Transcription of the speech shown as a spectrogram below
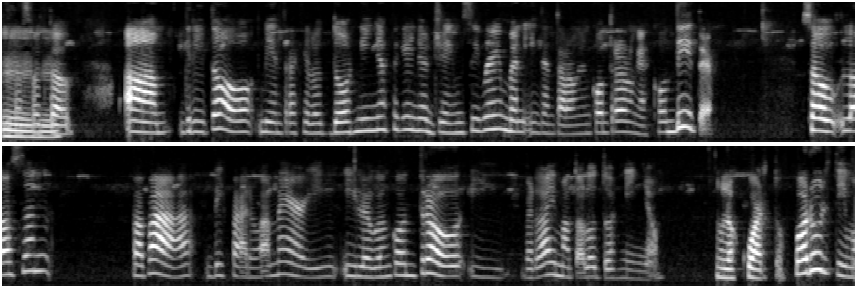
um, gritó mientras que los dos niños pequeños, James y Raymond, intentaron encontrar un escondite. So, Lawson, papá, disparó a Mary y luego encontró y, ¿verdad? Y mató a los dos niños en los cuartos. Por último,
